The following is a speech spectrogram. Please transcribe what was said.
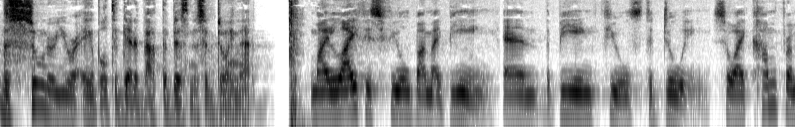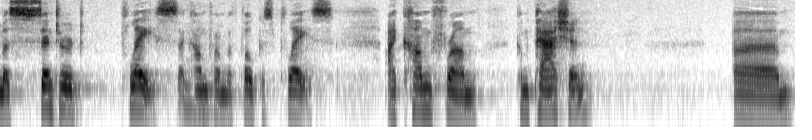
the sooner you are able to get about the business of doing that. My life is fueled by my being, and the being fuels the doing. So I come from a centered place, I come from a focused place. I come from compassion. Um,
